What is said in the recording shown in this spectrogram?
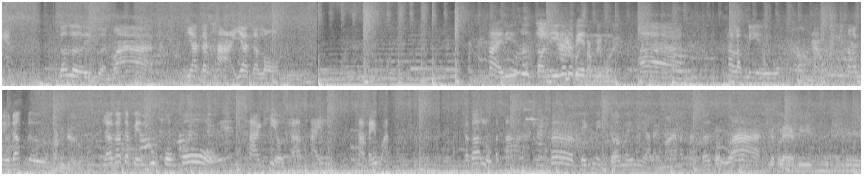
เงี้ยก็เลยเหมือนว่าอยากจะขายอยากจะลองดูขายดีที่สุดตอนนี้ก็จะเป็นอ่าคารา เมลคาราเมลคาราเมลดั้งเดิม ตั้งเดิมแล้วก็จะเป็นพวกโกโก้ ชาเขียว ชาไทย ชาไต้หวัน แล้วก็โรบัสต้า ก็เทคนิคก็ไม่มีอะไรมากนะคะ ก็คือว่าแรกๆนี่คือ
